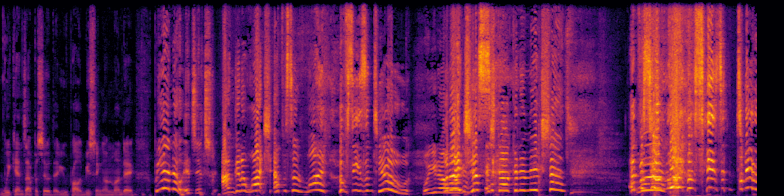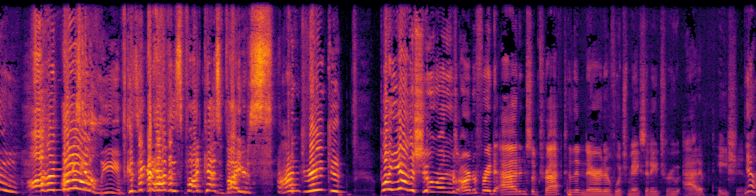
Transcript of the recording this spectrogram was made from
weekend's episode that you'll probably be seeing on Monday. But yeah, no, it's it's. I'm gonna watch episode one of season two. Well, you know, What I just it's not gonna make sense. Episode one of season two. Oh, I'm just gonna oh! leave because you're gonna have this podcast by yourself. I'm drinking. But yeah, the showrunners aren't afraid to add and subtract to the narrative, which makes it a true adaptation. Yeah.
